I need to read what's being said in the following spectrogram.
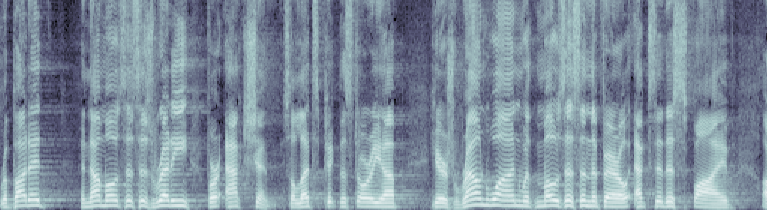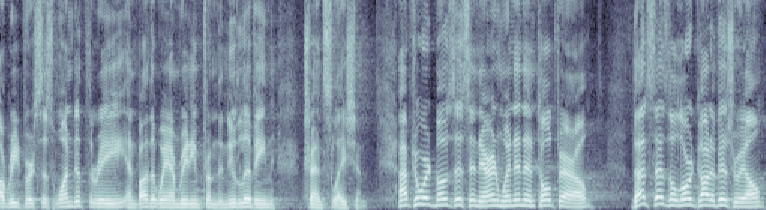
rebutted. And now Moses is ready for action. So let's pick the story up. Here's round one with Moses and the Pharaoh, Exodus 5. I'll read verses 1 to 3. And by the way, I'm reading from the New Living Translation. Afterward, Moses and Aaron went in and told Pharaoh, Thus says the Lord God of Israel,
